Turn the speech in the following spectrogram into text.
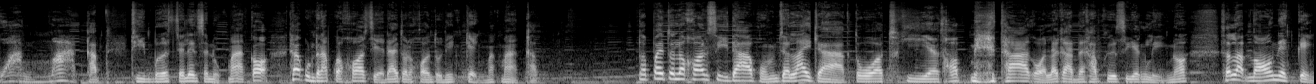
กว้างมากครับ ทีมเบิร์สจะเล่นสนุกมากก็ ถ้าคุณรับกับข้อเสียได้ตัวละครตัวนี้เก่งมากๆครับ ต่อไปตัวละครสีดาวผมจะไล่จากตัวเทียท็อปเมตาก่อนแล้วกันนะครับ คือเซียงหลิงเนาะสำหรับน้องเนี่ยเก่ง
